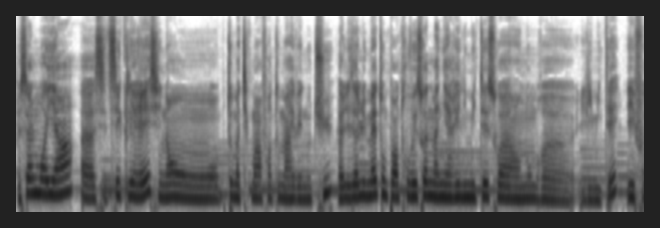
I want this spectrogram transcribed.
Le seul moyen, euh, c'est de s'éclairer, sinon on- automatiquement un fantôme arrive et nous tue. Euh, les allumettes, on peut en trouver soit de manière illimitée, soit en nombre euh, limité. Et il faut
